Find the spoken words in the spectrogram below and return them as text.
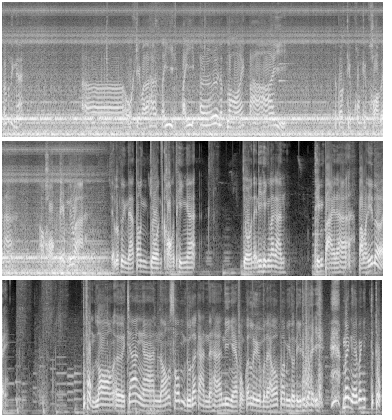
แป๊บหนึ่งนะเอ่อโอเคมาแล้วฮะตีตีเออเรียบร้อยตายแล้วก็เก็บของเก็บของกันนะฮะเอาของเต็มดีกว่าเดี๋ยวแป๊บนึงนะต้องโยนของทิ้งอะโยนอันนี้ทิ้งแล้วกัน ทิ้งไปนะฮะประมาณนี้เลย ผมลองเออจ้างงานน้องส้มดูแล้วกันนะฮะนี่ไงผมก็ลืมไปแล้วว่ามีตัวนี้ด้วยไม่งไงแม่งจะจบ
